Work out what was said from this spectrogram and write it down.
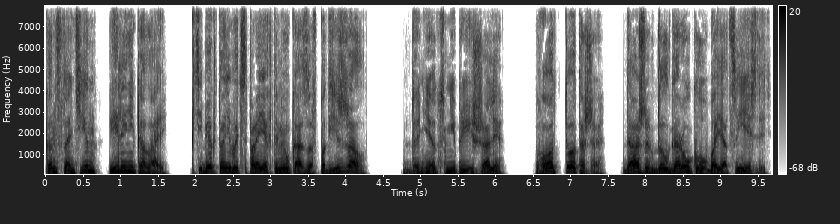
Константин или Николай. К тебе кто-нибудь с проектами указов подъезжал? Да нет, не приезжали. Вот то-то же. Даже к Долгорукову боятся ездить.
